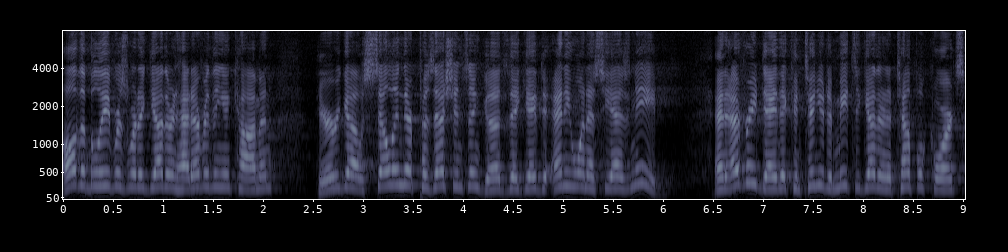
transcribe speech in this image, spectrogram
All the believers were together and had everything in common. Here we go. Selling their possessions and goods, they gave to anyone as he has need. And every day they continued to meet together in the temple courts.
